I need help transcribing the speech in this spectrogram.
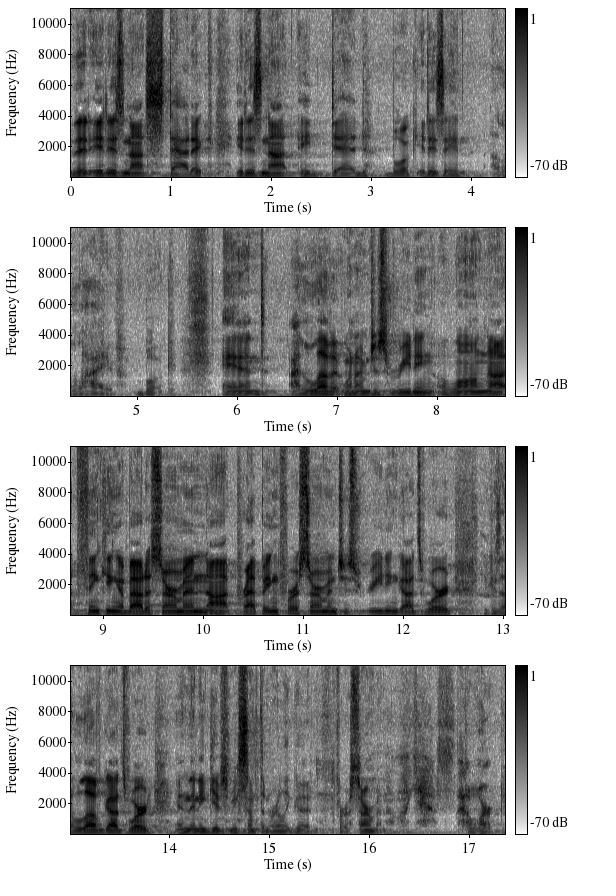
that it is not static, it is not a dead book, it is an alive book. And I love it when I'm just reading along, not thinking about a sermon, not prepping for a sermon, just reading God's word because I love God's word. And then He gives me something really good for a sermon. I'm like, yes, that'll work.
